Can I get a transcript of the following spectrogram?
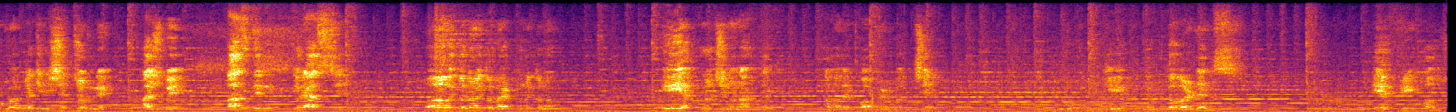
কোনো একটা জিনিসের জন্য আসবে। পাঁচ দিন ধরে আসছে। হয়তো না হয়তো না, এখন হয়তো না। এই অ্যাপ্রোচ যেন না থাকে। আমাদের গভর্নমেন্ট হচ্ছে গভর্নেন্স এভরি হাউস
